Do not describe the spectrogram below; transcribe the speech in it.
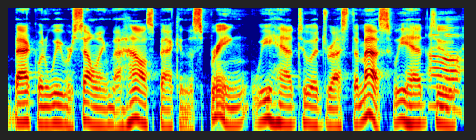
back when we were selling the house back in the spring, we had to address the mess. We had to Oh.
